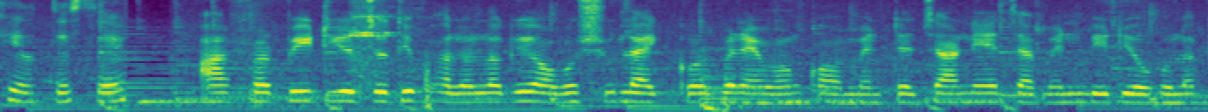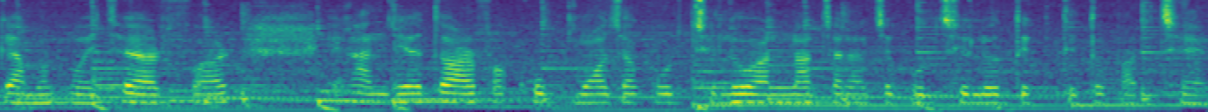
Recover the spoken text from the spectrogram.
খেলতেছে। আরফার ভিডিও যদি ভালো লাগে অবশ্যই লাইক করবেন এবং কমেন্টে জানিয়ে যাবেন ভিডিওগুলো কেমন হয়েছে আরফার। এখান দিয়ে তো আরফা খুব মজা করছিল আর নাচানাচি করছিল, দেখতে তো পাচ্ছেন।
